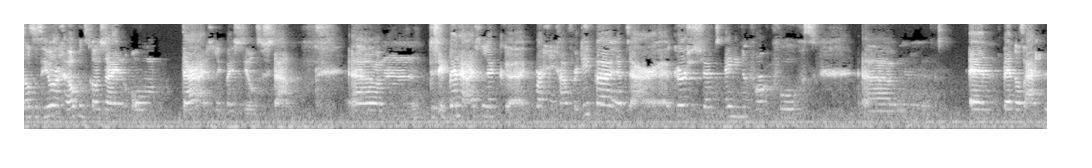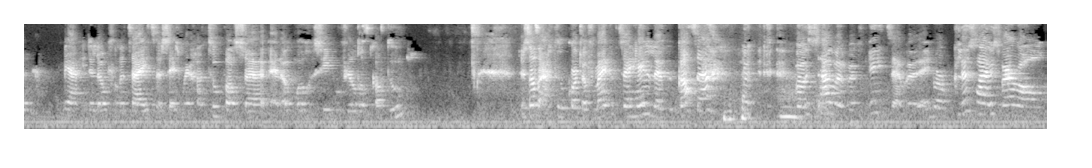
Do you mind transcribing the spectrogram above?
dat het heel erg helpend kan zijn om daar eigenlijk bij stil te staan. Um, dus ik ben er eigenlijk uh, ik ben gaan verdiepen, heb daar uh, cursussen, trainingen voor gevolgd. Um, en ben dat eigenlijk ja, in de loop van de tijd uh, steeds meer gaan toepassen en ook mogen zien hoeveel dat kan doen. Dus dat is eigenlijk heel kort over mij. Ik heb twee hele leuke katten. ik woon samen met mijn vriend. We hebben een enorm klushuis waar we al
